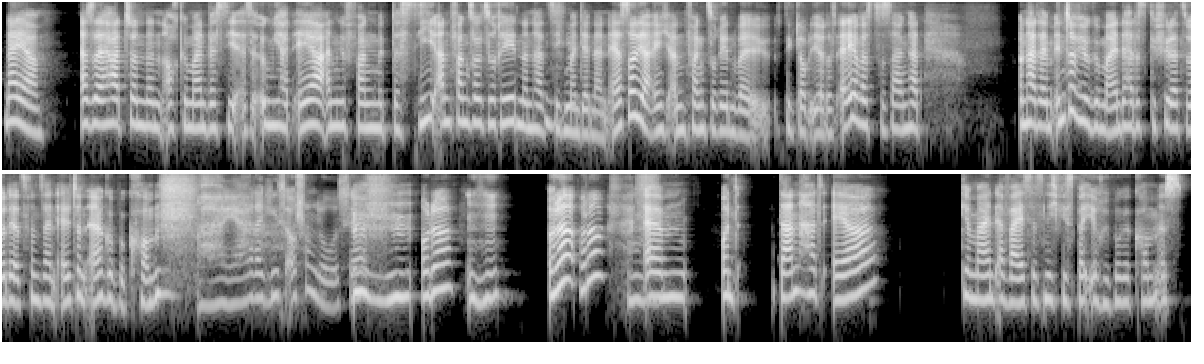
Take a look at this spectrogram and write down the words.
Naja, also er hat schon dann auch gemeint, dass sie, also irgendwie hat er angefangen mit, dass sie anfangen soll zu reden. Dann hat sie gemeint, ja, nein, er soll ja eigentlich anfangen zu reden, weil sie glaubt eher, dass er ihr was zu sagen hat. Und hat er im Interview gemeint, er hat das Gefühl, als würde er jetzt von seinen Eltern Ärger bekommen. Ah ja, da ging es auch schon los, ja. Mhm, oder? mhm. Oder? Oder? Mhm. Ähm, und dann hat er gemeint, er weiß jetzt nicht, wie es bei ihr rübergekommen ist.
